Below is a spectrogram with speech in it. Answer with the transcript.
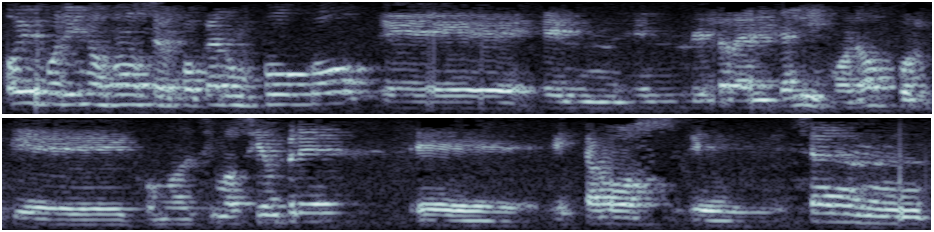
hoy por ahí nos vamos a enfocar un poco eh, en, en el radicalismo, ¿no? Porque, como decimos siempre, eh, estamos eh, ya en-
